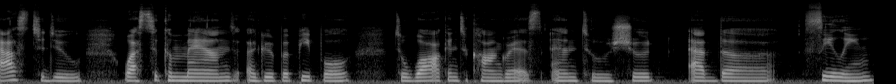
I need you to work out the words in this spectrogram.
asked to do was to command a group of people to walk into congress and to shoot at the ceiling.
